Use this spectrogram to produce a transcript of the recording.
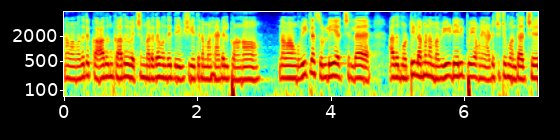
நம்ம வந்துட்டு காதும் காது வச்ச மாதிரி தான் வந்து இந்த விஷயத்தை நம்ம ஹேண்டில் பண்ணணும். நம்ம அவங்க வீட்டில் சொல்லியாச்சுல அது மட்டும் இல்லாமல் நம்ம வீடேறி போய் அவனை அடிச்சுட்டு வந்தாச்சு.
